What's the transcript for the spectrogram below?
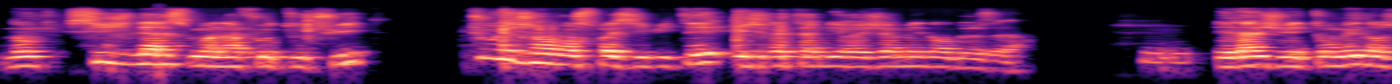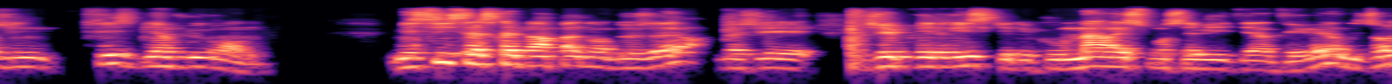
Donc, si je laisse mon info tout de suite, tous les gens vont se précipiter et je ne rétablirai jamais dans deux heures. Et là, je vais tomber dans une crise bien plus grande. Mais si ça ne se répare pas dans deux heures, ben, j'ai pris le risque et du coup, ma responsabilité intégrée en disant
